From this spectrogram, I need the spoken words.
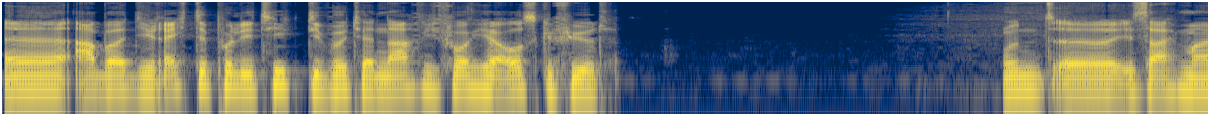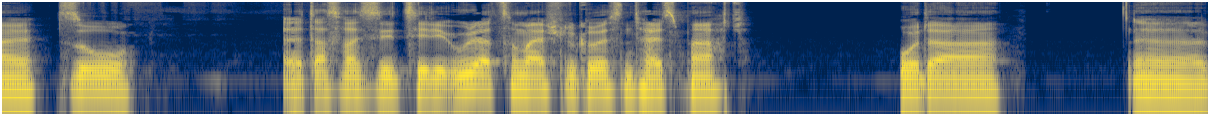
äh, aber die rechte Politik, die wird ja nach wie vor hier ausgeführt. Und äh, ich sag mal so, äh, das, was die CDU da zum Beispiel größtenteils macht, oder äh,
